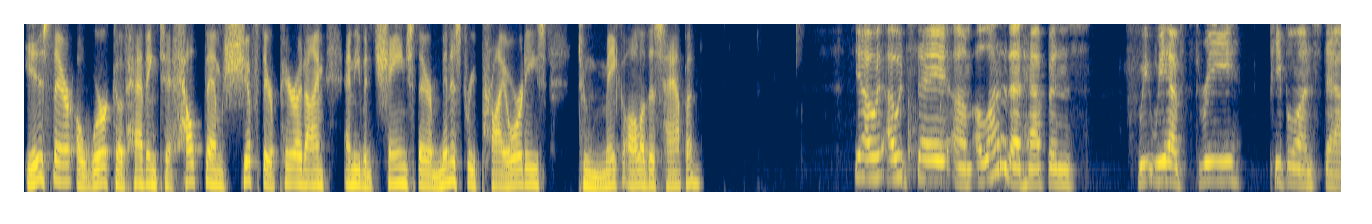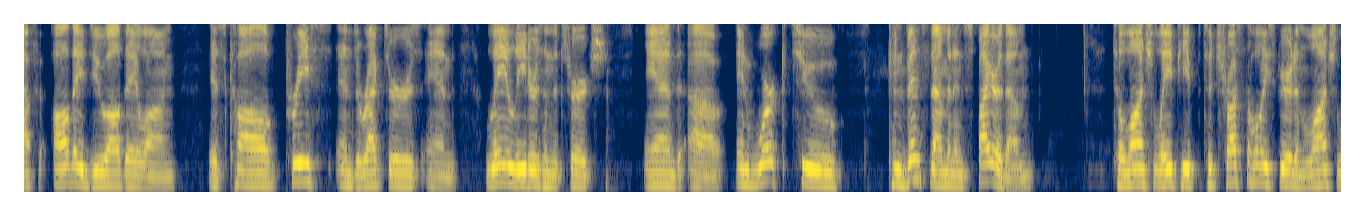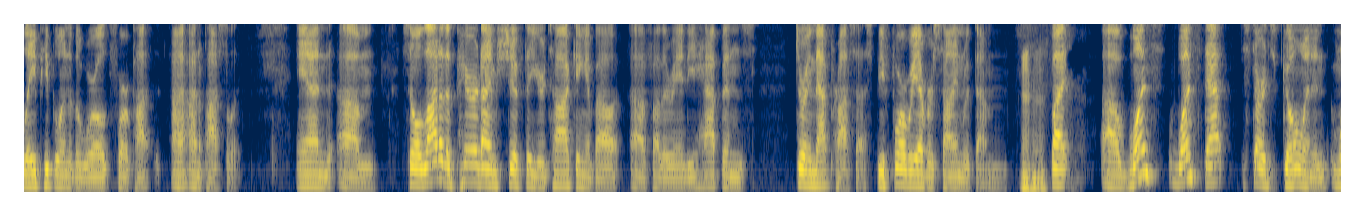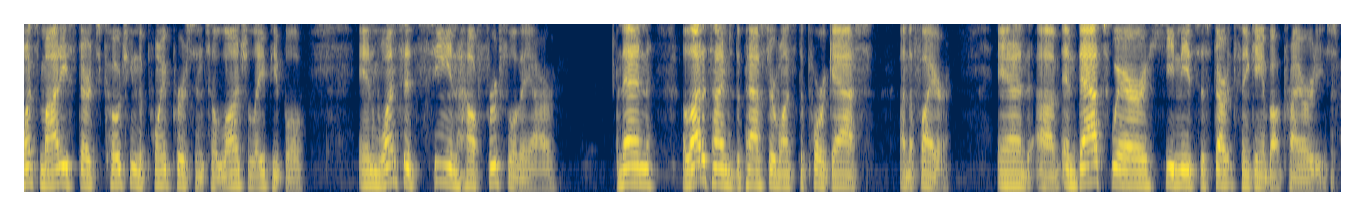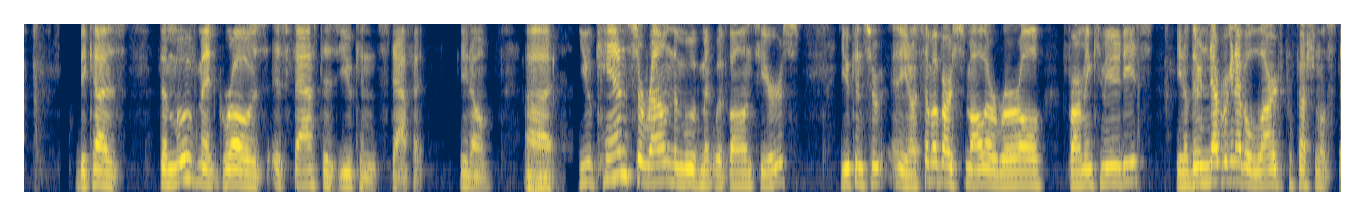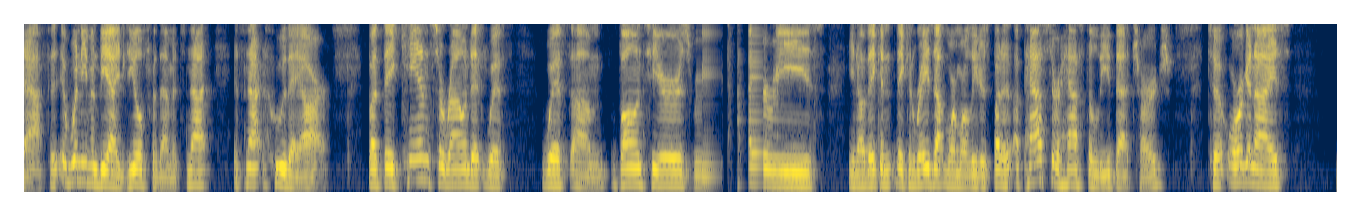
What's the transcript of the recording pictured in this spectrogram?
is there a work of having to help them shift their paradigm and even change their ministry priorities to make all of this happen? Yeah I, w- I would say um, a lot of that happens we, we have three people on staff. All they do all day long is call priests and directors and lay leaders in the church and uh, and work to convince them and inspire them to launch lay people to trust the Holy Spirit and launch lay people into the world for uh, an apostolate. And um, so a lot of the paradigm shift that you're talking about, uh, Father Randy, happens during that process before we ever sign with them. Mm-hmm. But uh, once once that starts going, and once Mari starts coaching the point person to launch lay people, and once it's seen how fruitful they are, then a lot of times the pastor wants to pour gas on the fire. And, um, and that's where he needs to start thinking about priorities because the movement grows as fast as you can staff it. You know, uh, mm-hmm. uh, you can surround the movement with volunteers. You can, you know, some of our smaller rural farming communities, you know they're never going to have a large professional staff. It, it, wouldn't even be ideal for them. It's not it's not who they are. But they can surround it with with um, volunteers retirees. You know they can they can raise up more and more leaders. But a, a pastor has to lead that charge to organize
